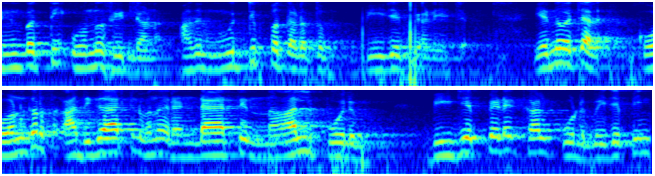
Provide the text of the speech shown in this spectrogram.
എൺപത്തി ഒന്ന് സീറ്റിലാണ്. അതിൽ നൂറ്റിപ്പത്തിടത്തും ബി ജെ പി ആണ് ജയിച്ചത്. എന്ന് വെച്ചാൽ കോൺഗ്രസ് അധികാരത്തിൽ വന്ന രണ്ടായിരത്തി നാലിൽ പോലും ബി ജെ പിയുടെക്കാൾ കൂടുതൽ ബി ജെ പിയും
